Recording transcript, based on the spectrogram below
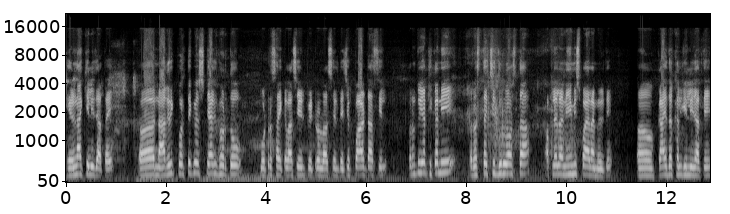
हेळणा केली जात आहे अ, नागरिक प्रत्येक वेळेस टॅक्स भरतो मोटरसायकल असेल पेट्रोल असेल त्याचे पार्ट असेल परंतु या ठिकाणी रस्त्याची दुरावस्था आपल्याला नेहमीच पाहायला मिळते. काय दखल घेतली जाते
